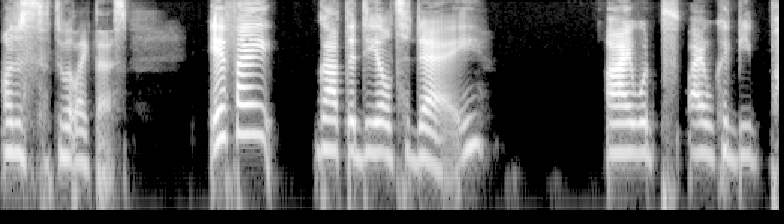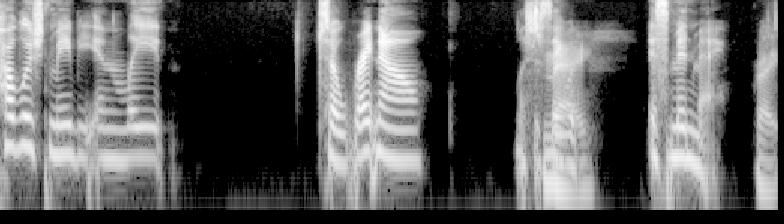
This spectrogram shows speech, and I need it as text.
I'll just do it like this. If I got the deal today, I would, I could be published maybe in late. So right now, let's It's just say what- it's mid May. Right.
